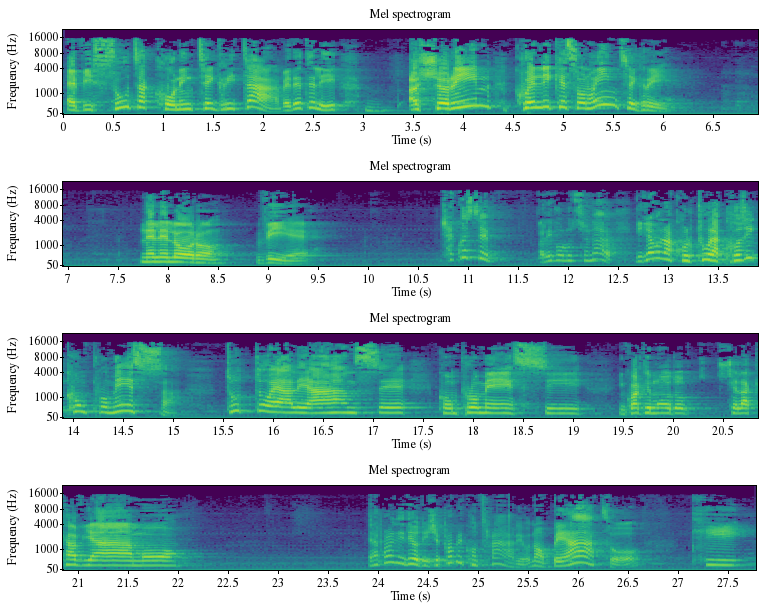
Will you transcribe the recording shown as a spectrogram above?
è vissuta con integrità. Vedete lì? Asherim, quelli che sono integri nelle loro vie. Cioè, queste rivoluzionario. Viviamo in una cultura così compromessa, tutto è alleanze, compromessi, in qualche modo ce la caviamo. E la parola di Dio dice proprio il contrario, no, beato chi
